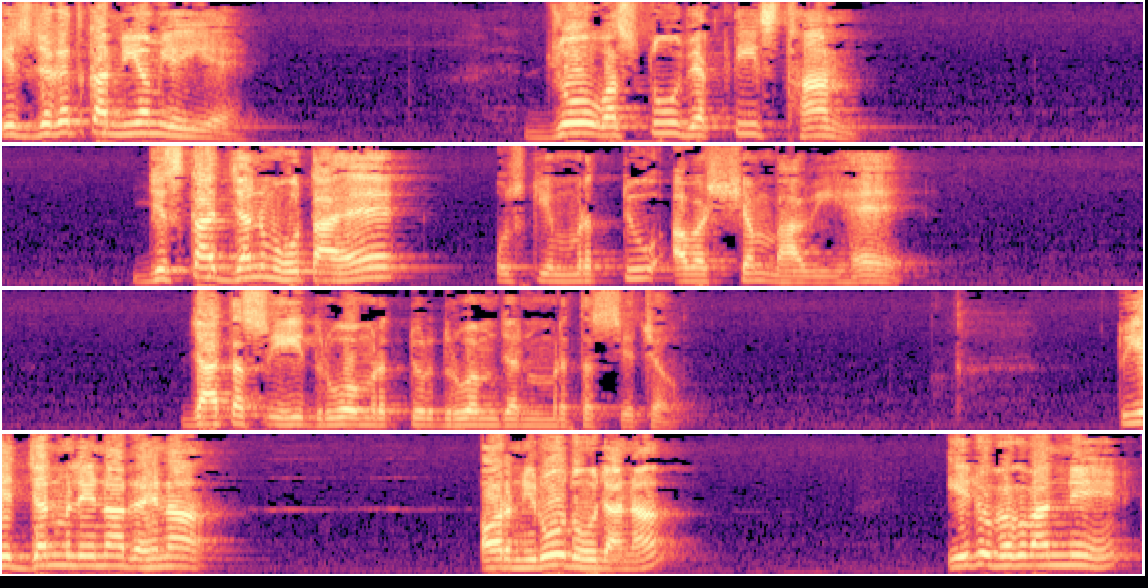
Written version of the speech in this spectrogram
इस जगत का नियम यही है। जो वस्तु, व्यक्ति, स्थान जिसका जन्म होता है, उसकी मृत्यु अवश्यम भावी है। जातस ही ध्रुव मृत्यु ध्रुवम जन्म मृतस्य च। तो ये जन्म लेना, रहना और निरोध हो जाना ये जो भगवान ने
